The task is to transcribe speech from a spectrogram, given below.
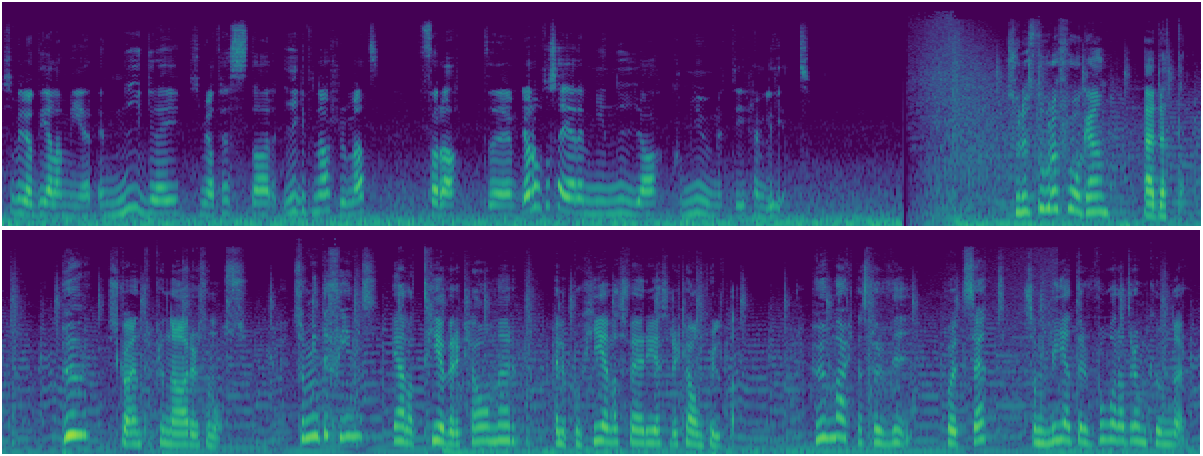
så vill jag dela med er en ny grej som jag testar i Igeprenörsrummet för att, ja låt oss säga det, min nya community-hemlighet. Så den stora frågan är detta. Hur ska entreprenörer som oss, som inte finns i alla tv-reklamer eller på hela Sveriges reklamskyltar, hur marknadsför vi på ett sätt som leder våra drömkunder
